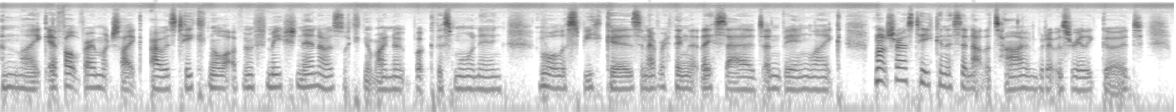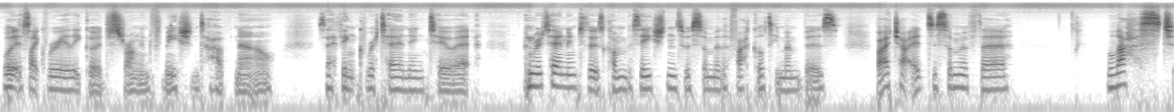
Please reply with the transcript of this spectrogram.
and like it felt very much like I was taking a lot of information in. I was looking at my notebook this morning of all the speakers and everything that they said, and being like, I'm not sure I was taking this in at the time, but it was really good. Well, it's like really good, strong information to have now. So I think returning to it and returning to those conversations with some of the faculty members. But I chatted to some of the last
